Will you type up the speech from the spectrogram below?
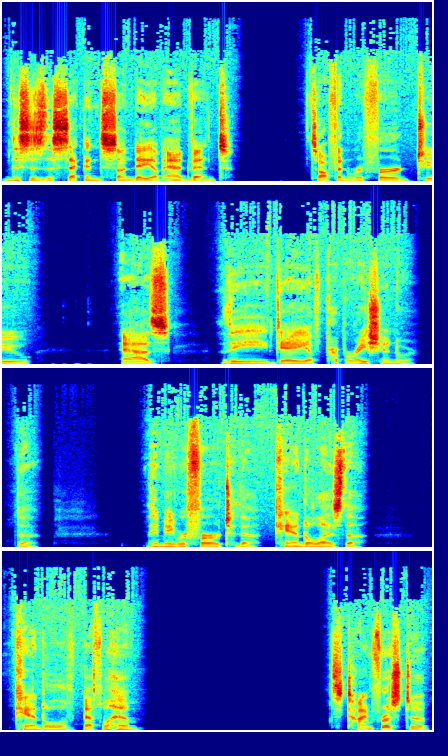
This is the second Sunday of Advent. It's often referred to as the day of preparation, or the they may refer to the candle as the candle of Bethlehem. It's time for us to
